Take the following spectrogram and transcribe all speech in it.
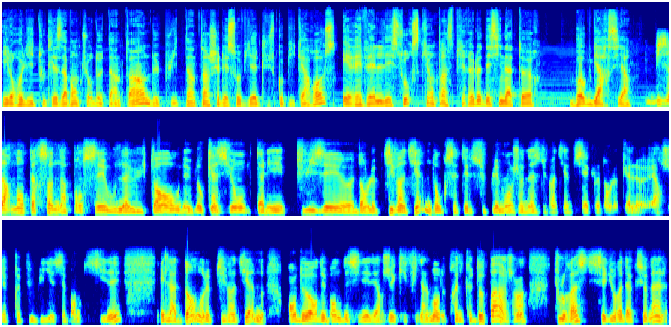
il relie toutes les aventures de Tintin, depuis Tintin chez les soviets jusqu'au Picaros, et révèle les sources qui ont inspiré le dessinateur. Bob Garcia. Bizarrement, personne n'a pensé ou n'a eu le temps ou n'a eu l'occasion d'aller puiser euh, dans le petit 20e. Donc, c'était le supplément jeunesse du 20e siècle dans lequel euh, Hergé prépubliait ses bandes dessinées. Et là-dedans, dans le petit 20e, en dehors des bandes dessinées d'Hergé qui finalement ne prennent que deux pages, hein, tout le reste, c'est du rédactionnel.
